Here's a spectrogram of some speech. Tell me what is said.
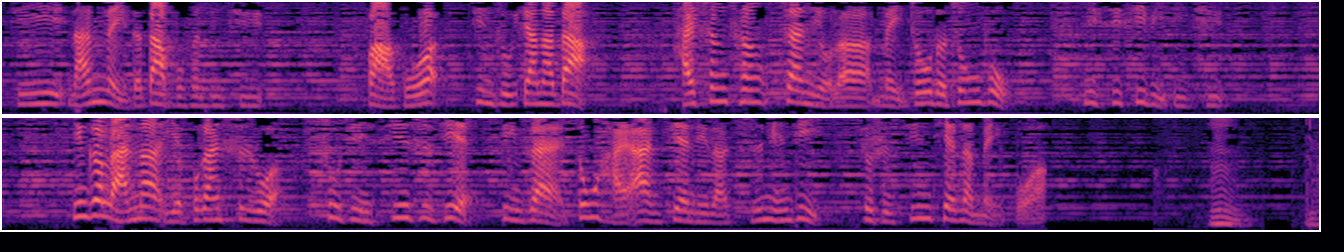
及南美的大部分地区。法国进驻加拿大，还声称占有了美洲的中部密西西比地区。英格兰呢也不甘示弱，住进新世界，并在东海岸建立了殖民地，就是今天的美国。Hmm. And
